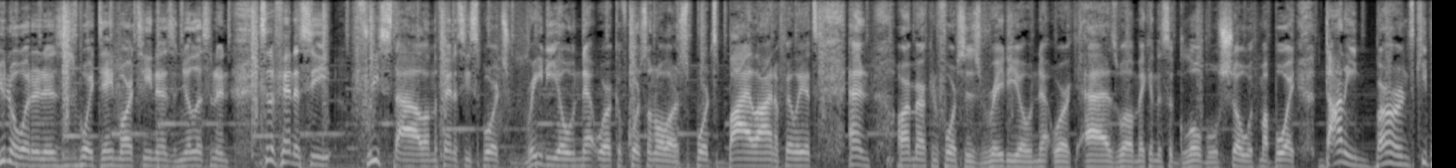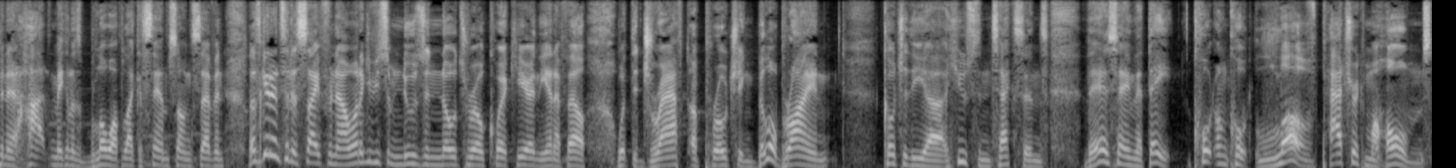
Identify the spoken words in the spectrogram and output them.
You know what it is. It's your boy Dane Martinez, and you're listening to the Fantasy Freestyle on the Fantasy Sports Radio Network. Of course, on all our sports byline affiliates and our American Forces Radio Network as well. Making this a global show with my boy Donnie Burns, keeping it hot, making us blow up like a Samsung 7. Let's get into the cipher now. I want to give you some news and notes real quick here in the NFL with the draft approaching. Bill O'Brien coach of the uh, Houston Texans, they're saying that they quote unquote love Patrick Mahomes.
